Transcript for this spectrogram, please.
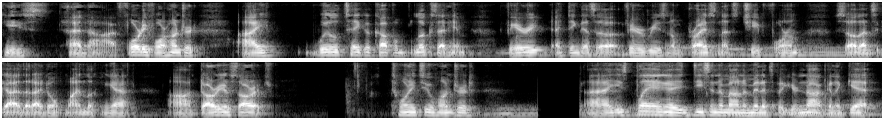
He's at uh, 4,400. I will take a couple looks at him. Very, I think that's a very reasonable price, and that's cheap for him. So that's a guy that I don't mind looking at. Uh, Dario Saric, 2,200. Uh, he's playing a decent amount of minutes, but you're not going to get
